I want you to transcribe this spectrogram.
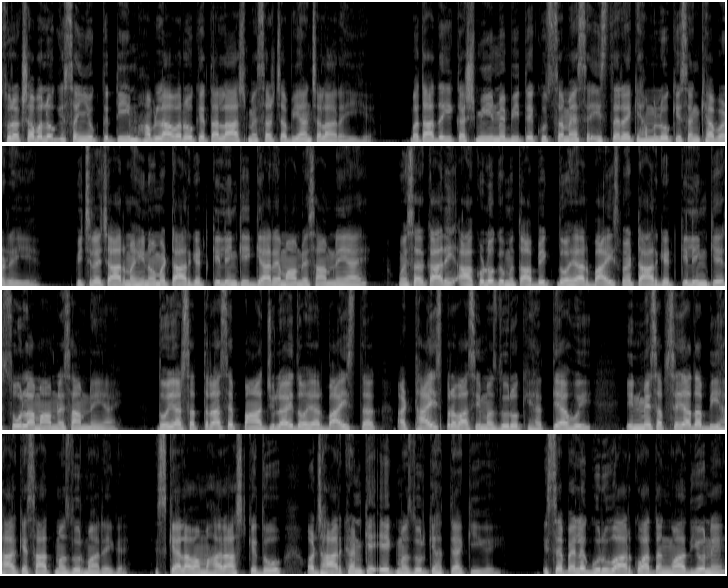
सुरक्षा बलों की संयुक्त टीम हमलावरों के तलाश में सर्च अभियान चला रही है। बता दें कि कश्मीर में बीते कुछ समय से इस तरह के हमलों की संख्या बढ़ रही है। पिछले चार महीनों में टारगेट किलिंग के ग्यारह मामले सामने आए। वहीं सरकारी आंकड़ों के मुताबिक 2022 में टारगेट किलिंग के 16 मामले सामने आए। 2017 से 5 जुलाई 2022 तक 28 प्रवासी मजदूरों की हत्या हुई। इनमें सबसे ज़्यादा बिहार के सात मजदूर मारे गए। इसके अलावा महाराष्ट्र के दो और झारखंड के एक मजदूर की हत्या की गई। इससे पहले गुरुवार को आतंकवादियों ने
